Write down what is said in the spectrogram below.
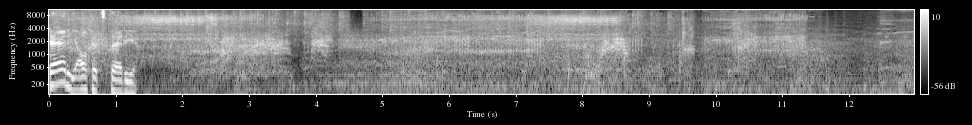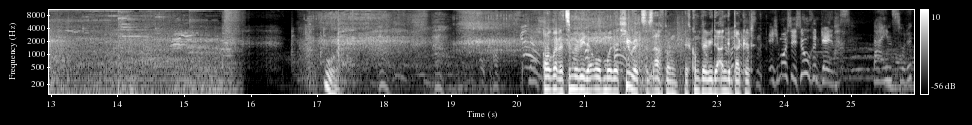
Daddy, auf jetzt, Daddy. Uh. Oh Gott, jetzt sind wir wieder oben, wo der T-Rex ist. Achtung, jetzt kommt er wieder angedackelt. Ich muss sie suchen gehen. Dahin zurück,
